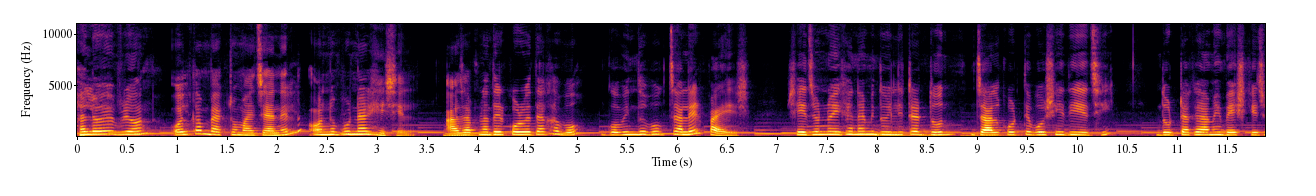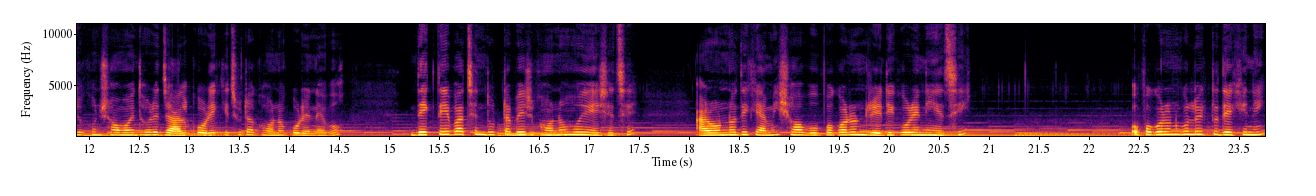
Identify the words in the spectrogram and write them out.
Hello everyone, welcome back to my channel অন্নপূর্ণার হেসেল। আজ আপনাদের করে দেখাবো গোবিন্দভোগ চালের পায়েস। সেই জন্য এখানে আমি দুই লিটার দুধ জাল করতে বসিয়ে দিয়েছি। দুধটাকে আমি বেশ কিছুক্ষণ সময় ধরে জাল করে কিছুটা ঘন করে নেব। দেখতেই পাচ্ছেন দুধটা বেশ ঘন হয়ে এসেছে। আর অন্যদিকে আমি সব উপকরণ রেডি করে নিয়েছি। উপকরণগুলো একটু দেখে নিই।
